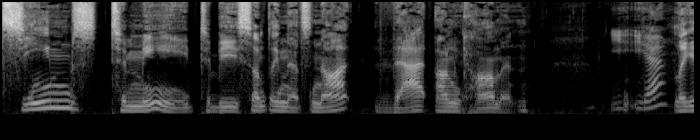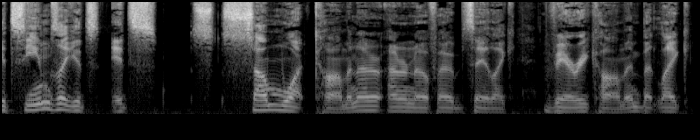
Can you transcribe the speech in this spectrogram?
seems to me to be something that's not that uncommon. Yeah. Like it seems like it's it's somewhat common. I don't, I don't know if I would say like very common, but like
